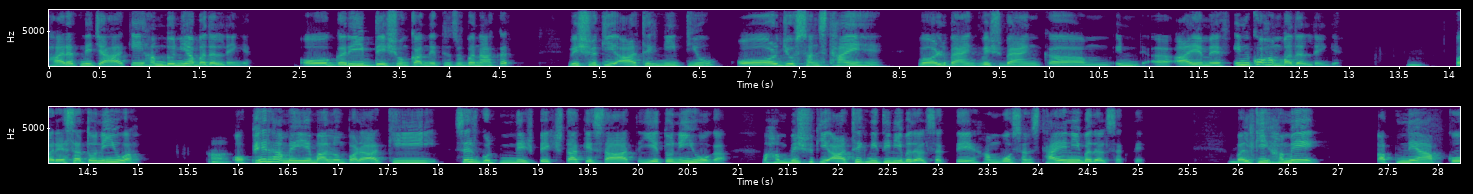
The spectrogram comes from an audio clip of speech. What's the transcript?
भारत ने चाहा कि हम दुनिया बदल देंगे और गरीब देशों का नेतृत्व बनाकर विश्व की आर्थिक नीतियों और जो संस्थाएँ हैं वर्ल्ड बैंक विश्व बैंक आईएमएफ इनको हम बदल देंगे हम्म। पर ऐसा तो नहीं हुआ हाँ. और फिर हमें ये मालूम पड़ा कि सिर्फ़ गुट निरपेक्षता के साथ ये तो नहीं होगा हम विश्व की आर्थिक नीति नहीं बदल सकते हम वो संस्थाएँ नहीं बदल सकते हम्म। बल्कि हमें अपने आप को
